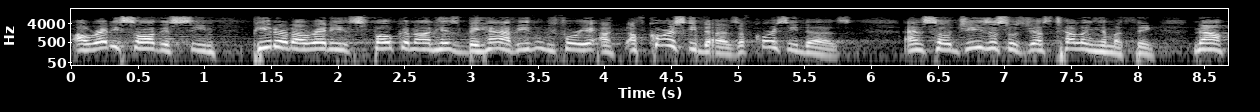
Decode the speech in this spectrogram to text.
already saw this scene. Peter had already spoken on his behalf even before he, of course he does, of course he does. And so Jesus was just telling him a thing. Now,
